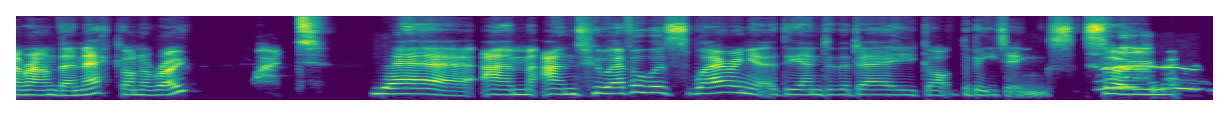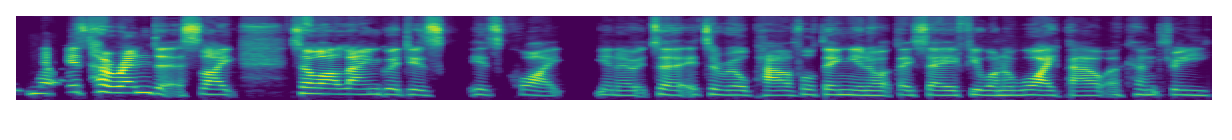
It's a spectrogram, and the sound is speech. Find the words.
around their neck on a rope. What? Yeah, um, and whoever was wearing it at the end of the day got the beatings. So yeah, it's horrendous. Like, so our language is is quite, you know, it's a it's a real powerful thing. You know what they say: if you want to wipe out a country,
